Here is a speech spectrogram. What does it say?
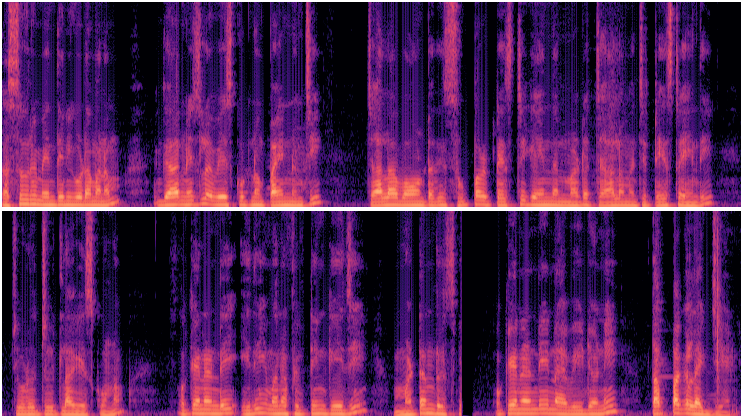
కస్తూరి మెంతిని కూడా మనం గార్నిష్లో వేసుకుంటున్నాం పైన నుంచి. చాలా బాగుంటుంది. సూపర్ టేస్టీగా అయిందనమాట చాలా మంచి టేస్ట్ అయింది. చూడొచ్చు ఇట్లా వేసుకున్నాం. ఓకేనండి ఇది మన ఫిఫ్టీన్ కేజీ మటన్ రెసిపీ. ఓకేనండి నా వీడియోని తప్పక లైక్ చేయండి.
